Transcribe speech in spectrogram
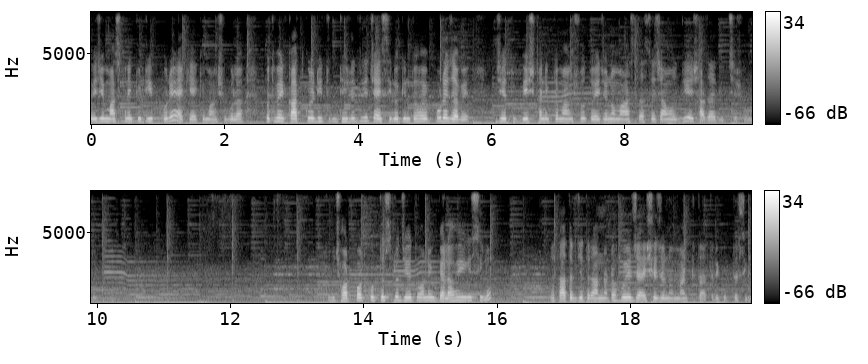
তো এই যে মাঝখানে একটু ডিপ করে একে একে মাংসগুলা প্রথমে কাত করে ঢেলে দিতে চাইছিল, কিন্তু হবে পড়ে যাবে। যেহেতু বেশ খানিকটা মাংস, তো এই জন্য মা আস্তে আস্তে চামচ দিয়ে সাজায় দিচ্ছে সুন্দর খুব ঝটপট করতেছিল, যেহেতু অনেক বেলা হয়ে গেছিল। তাড়াতাড়ি যাতে রান্নাটা হয়ে যায়, সেজন্য মা একটু তাড়াতাড়ি করতেছিল।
